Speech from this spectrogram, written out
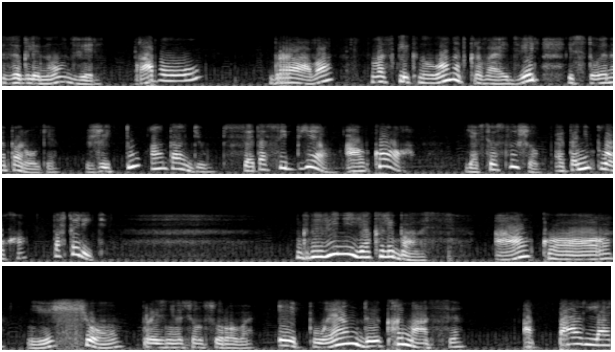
Заглянул в дверь. «Браво! Браво!» — воскликнул он, открывая дверь и стоя на пороге. «J'ai tout entendu. C'est assez bien. Encore!» «Я все слышал. Это неплохо. Повторите». Мгновение я колебалась. «Encore, еще», — произнес он сурово, «et point de grimace, а pas la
